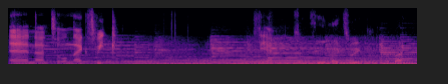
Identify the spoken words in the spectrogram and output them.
And until next week. See you next week. Bye bye.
